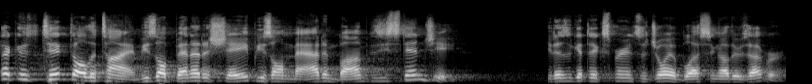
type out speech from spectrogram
That guy's ticked all the time. He's all bent out of shape. He's all mad and bummed because he's stingy. He doesn't get to experience the joy of blessing others ever.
